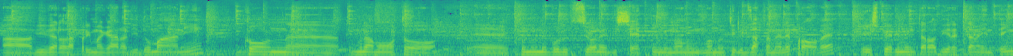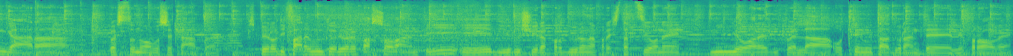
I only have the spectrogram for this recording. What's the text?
a vivere la prima gara di domani con eh, una moto eh, con un'evoluzione di setting non, non, utilizzata nelle prove e sperimenterò direttamente in gara questo nuovo setup. Spero di fare un ulteriore passo avanti e di riuscire a produrre una prestazione migliore di quella ottenuta durante le prove.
